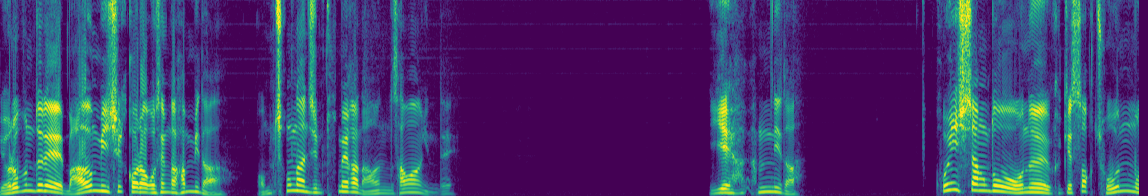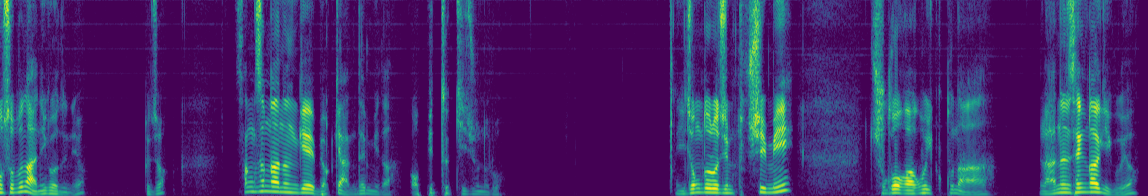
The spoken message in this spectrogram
여러분들의 마음이실 거라고 생각합니다. 엄청난 지금 투매가 나온 상황인데 이해합니다. 코인 시장도 오늘 그렇게 썩 좋은 모습은 아니거든요. 그죠? 상승하는 게 몇 개 안 됩니다. 업비트 기준으로. 이 정도로 지금 투심이 죽어가고 있구나. 라는 생각이고요.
